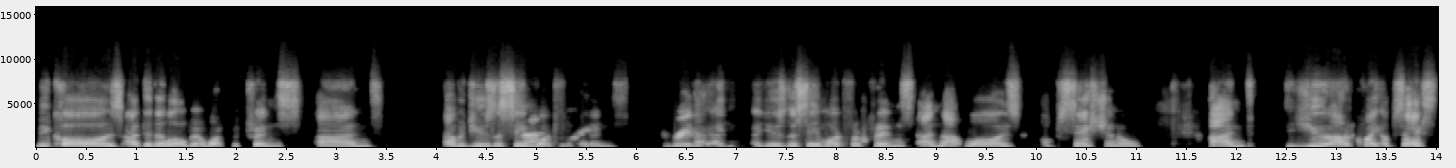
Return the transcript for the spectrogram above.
because I did a little bit of work with Prince, and I would use the same word for Prince. Great. I, I, I used the same word for Prince, and that was obsessional. And you are quite obsessed.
